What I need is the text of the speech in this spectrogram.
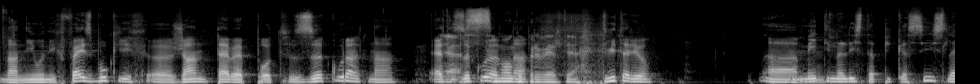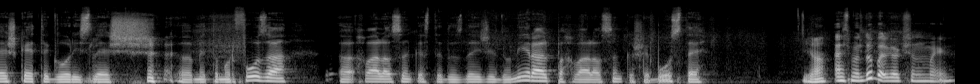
na njihovih Facebookih, uh, Žan tebe pod Z Kuralt na Ja, Z sem Kuralt mogel na preveriti. Ja. Twitterju. uh, metinalista.si, slash kategorij, slash uh, metamorfoza. Uh, hvala vsem, ki ste do zdaj že donirali, pa hvala vsem, ki še boste. Ja. A smo dobili kakšen mail?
